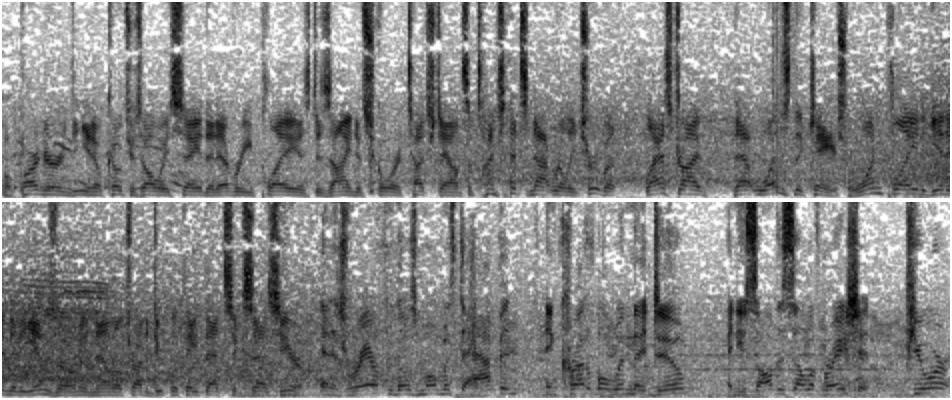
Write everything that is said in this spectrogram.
Well, partner, you know, coaches always say that every play is designed to score a touchdown. Sometimes that's not really true, but last drive, that was the case. One play to get into the end zone, and now they'll try to duplicate that success here. And it's rare for those moments to happen. Incredible when they do. And you saw the celebration. Pure,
